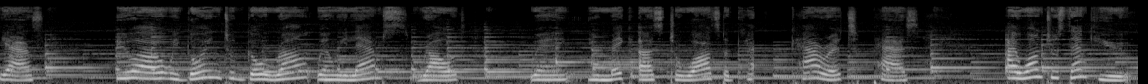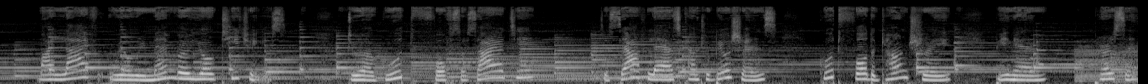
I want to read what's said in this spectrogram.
yes, you are we going to go wrong when we lamps road, when you make us towards the ca- carrot path. I want to thank you. My life will remember your teachings. Do a good for society, the selfless contributions, good for the country, being a person.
